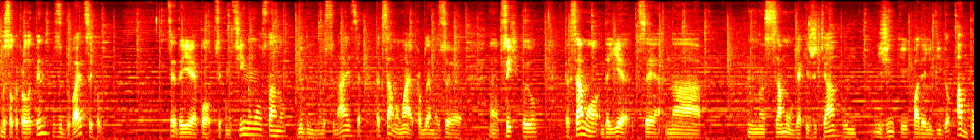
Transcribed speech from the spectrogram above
високий пролактин збиває цикл. Це дає по психоемоційному стану, людина не висинається, так само має проблеми з е, психікою, так само дає це на саму якість життя, у жінки падає лібідо, або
